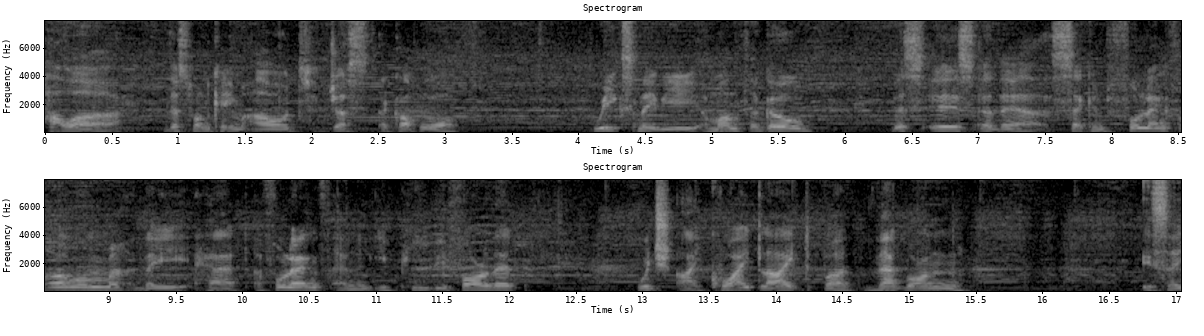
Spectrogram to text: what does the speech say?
Power. This one came out just a couple of weeks, maybe a month ago. This is uh, their second full-length album. They had a full-length and an EP before that, which I quite liked, but that one is a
